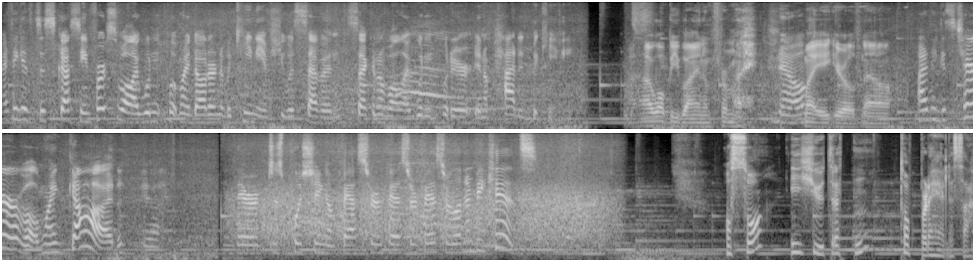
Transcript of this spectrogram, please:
I think it's disgusting. First of all, I wouldn't put my daughter in a bikini if she was seven. Second of all, I wouldn't put her in a padded bikini. I won't be buying them for my No? my eight year old now. I think it's terrible. My God. Yeah. They're just pushing them faster and faster and faster. Let them be kids. Og så, i 2013, topper det hele seg.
